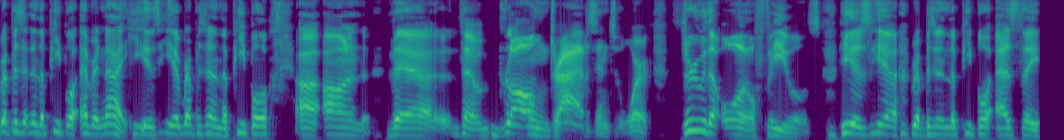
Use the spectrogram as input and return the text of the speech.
representing the people every night. He is here representing the people uh, on their their long drives into work through the oil fields. He is here representing the people as they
